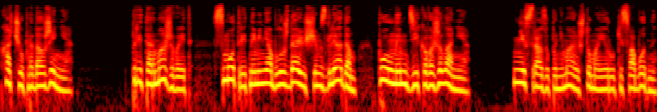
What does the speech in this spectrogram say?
Хочу продолжения. Притормаживает, смотрит на меня блуждающим взглядом, полным дикого желания. Не сразу понимаю, что мои руки свободны.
